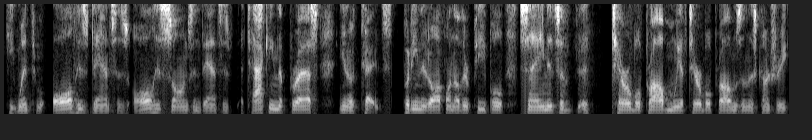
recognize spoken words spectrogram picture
He went through all his dances, all his songs and dances, attacking the press, you know, t- putting it off on other people, saying it's a, a terrible problem. We have terrible problems in this country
